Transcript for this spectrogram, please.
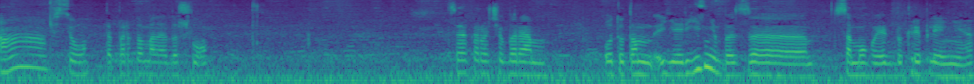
А, все, тепер до мене дійшло. Це, коротше, беремо. От там є різні без е, самого якби кріплення.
